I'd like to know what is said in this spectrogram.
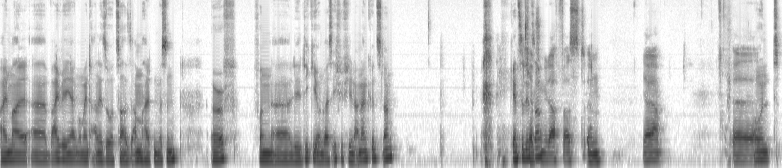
Einmal, äh, weil wir ja im Moment alle so zusammenhalten müssen. Earth von äh, Lil Dicky und weiß ich wie vielen anderen Künstlern. Kennst du Ich den habe schon Song? gedacht, fast, ähm, ja, ja. Äh, Und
